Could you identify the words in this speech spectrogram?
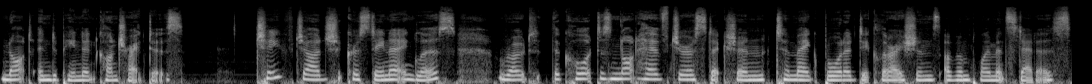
not independent contractors. Chief Judge Christina Inglis wrote the court does not have jurisdiction to make broader declarations of employment status,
